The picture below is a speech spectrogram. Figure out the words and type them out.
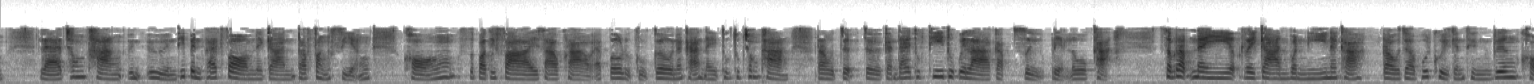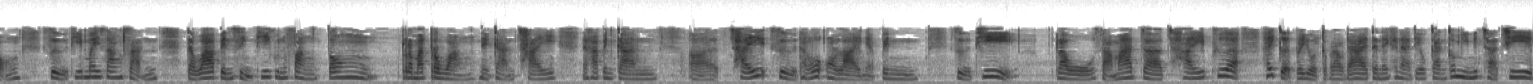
และช่องทางอื่น ๆ ที่เป็นแพลตฟอร์มในการรับฟังเสียงของ Spotify, SoundCloud, Apple หรือ Google นะคะ ในทุก ๆ ช่องทาง เราเจอเจอกันได้ทุกที่ทุกเวลากับสื่อเปลี่ยนโลกค่ะสำหรับในรายการวันนี้นะคะ เราจะพูดคุยกันถึงเรื่องของสื่อที่ไม่สร้างสรรค์ แต่ว่าเป็นสิ่งที่คุณฟังต้องระมัดระวังในการใช้นะคะ เป็นการใช้สื่อทางโลกออนไลน์เนี่ยเป็นสื่อที่เราสามารถจะใช้เพื่อให้เกิดประโยชน์กับเราได้ แต่ในขณะเดียวกันก็มีมิจฉาชีพ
